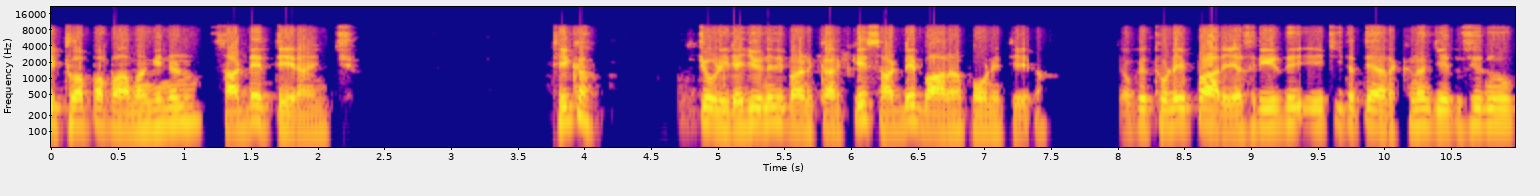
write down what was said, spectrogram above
ਇੱਥੋਂ ਆਪਾਂ ਪਾਵਾਂਗੇ ਇਹਨਾਂ ਨੂੰ 13.5 ਇੰਚ। ਠੀਕ ਆ? ਝੋਲੀ ਰਹਿ ਜੀ ਉਹਨਾਂ ਦੀ ਬਣ ਕਰਕੇ 12.5 ਪੌਣੇ 13 ਕਿਉਂਕਿ ਥੋੜੇ ਭਾਰੇ ਆ ਸਰੀਰ ਦੇ, ਇਹ ਚੀਜ਼ ਦਾ ਧਿਆਨ ਰੱਖਣਾ। ਜੇ ਤੁਸੀਂ ਇਹਨੂੰ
